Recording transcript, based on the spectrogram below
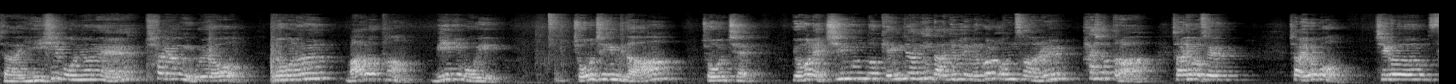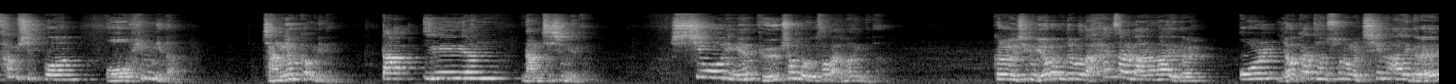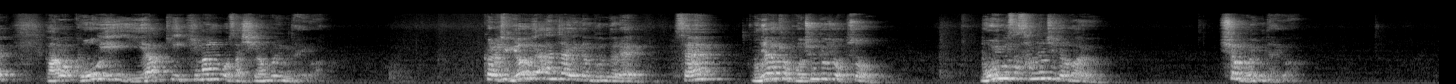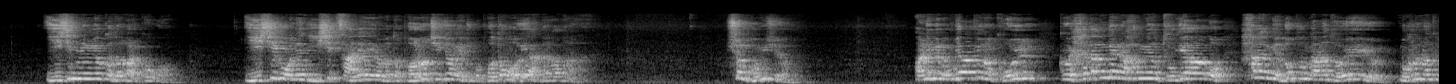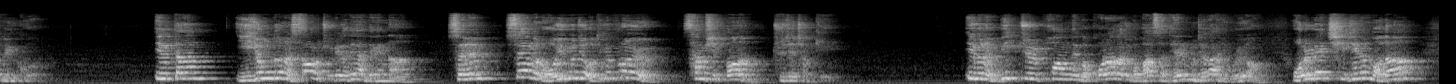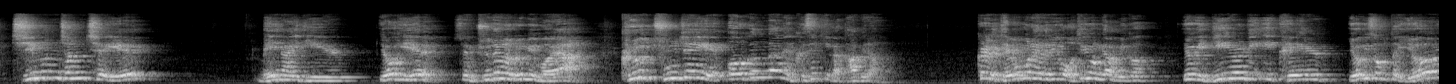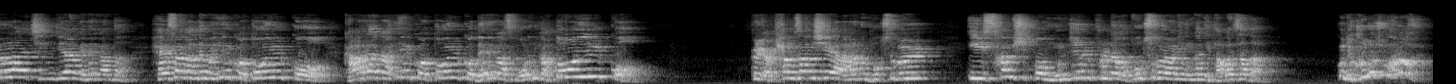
자, 25년의 촬영이고요. 요거는 마더탕 미니모이. 좋은 책입니다. 좋은 책. 요번에 지문도 굉장히 난이도 있는 걸 엄선을 하셨더라. 자, 이보세요. 자, 요거 지금 30번 5휘입니다. 작년 겁니다. 딱 1년 남치십니다. 10월이면 교육청 모의고사 마지막입니다. 그러면 지금 여러분들보다 한 살 많은 아이들, 올 역 같은 수능을 친 아이들의 바로 고2 2학기 기말고사 시험부입니다, 이거. 그럼 지금 여기 앉아있는 분들의, 쌤, 우리 학교 보충교재 없어. 모의고사 3년치 들어가요. 시험 보입니다, 이거. 26년 거 들어갈 거고, 25년, 24년 이러면 또 번호 지정해주고 보통 어디 안 들어가거나. 시험 범위죠. 아니면 우리 학교는 고1 그 해당되는 학년 두 개 하고 한 학년 높은 거 하나 더 해요. 뭐 그런 학교도 있고. 일단 이 정도는 싸울 준비가 돼야 안 되겠나? 쌤, 쌤은 어휘 문제 어떻게 풀어요? 30번 주제 찾기. 이거는 밑줄 포함된 거 꼬라가지고 봐서 될 문제가 아니고요. 원래 취지는 뭐다? 지문 전체의 메인 아이디어 여기에 쌤 주되는 의미 뭐야? 그 주제에 어긋나면 그 새끼가 답이라. 그러니까 대부분 애들이 이거 어떻게 연기합니까? 여기 near the equator 여기서부터 열라 진지하게 내려간다. 해석 안 되면 읽고 또 읽고 가다가 읽고 또 읽고 내려가서 모르니까 또 읽고 그러니까 평상시에 안 하는 복습을 이 30번 문제를 풀다가 복습을 하는 인간이 다발사다. 근데 그러지 마라.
